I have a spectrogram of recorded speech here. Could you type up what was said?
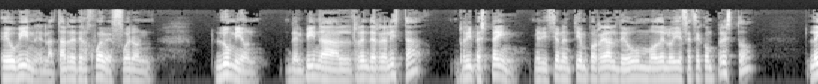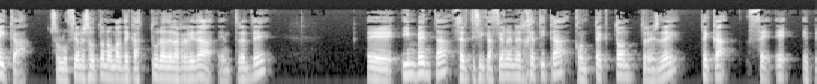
EUBIN en la tarde del jueves fueron Lumion del BIN al render realista, RIP Spain, medición en tiempo real de un modelo IFC con Presto, Leica, soluciones autónomas de captura de la realidad en 3D, eh, Inventa, certificación energética con Tecton 3D, TKCEP.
